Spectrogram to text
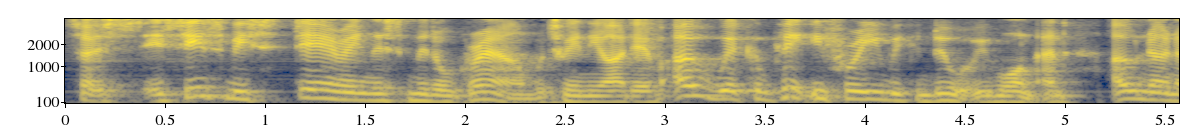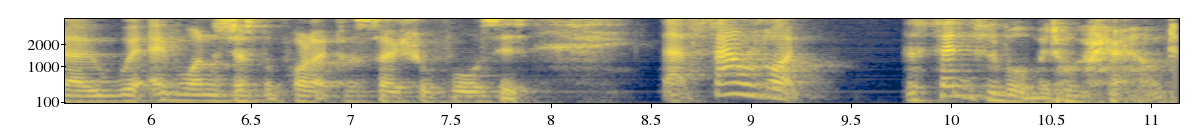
So it seems to be steering this middle ground between the idea of, oh, we're completely free, we can do what we want, and oh, no, no, everyone's just a product of social forces. That sounds like the sensible middle ground,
